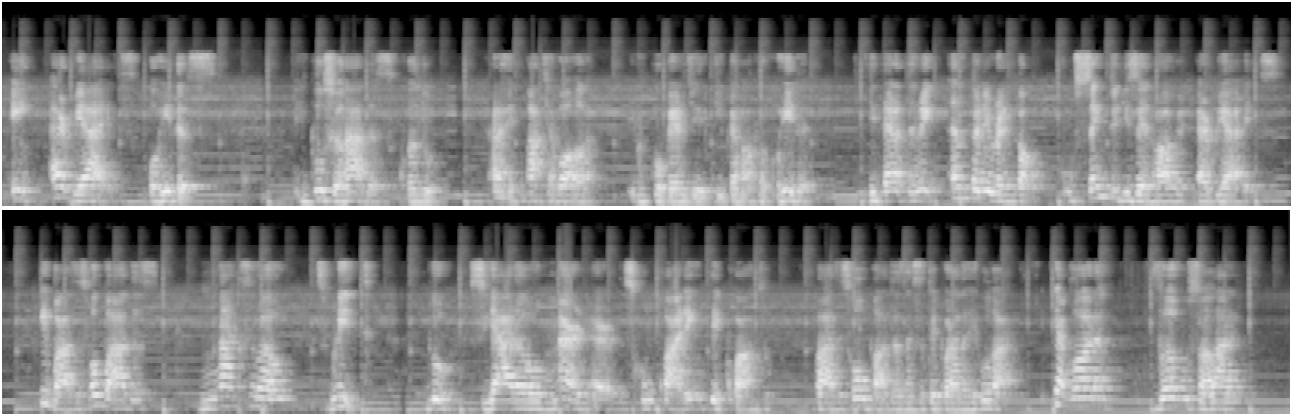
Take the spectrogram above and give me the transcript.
Em RBIs, corridas impulsionadas, quando o cara bate a bola e o coberto de equipe anota a corrida, Lidera também Anthony Rendon, com 119 RBIs. E bases roubadas, Maxwell Smith, do Seattle Mariners, com 44 bases roubadas nessa temporada regular. E agora vamos falar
